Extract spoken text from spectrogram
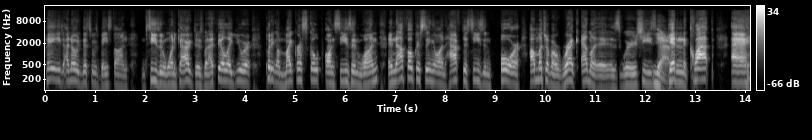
Paige. I know this was based on season one characters, but I feel like you were putting a microscope on season one and not focusing on half the season four. How much of a wreck Emma is, where she's yeah. getting the clap and.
